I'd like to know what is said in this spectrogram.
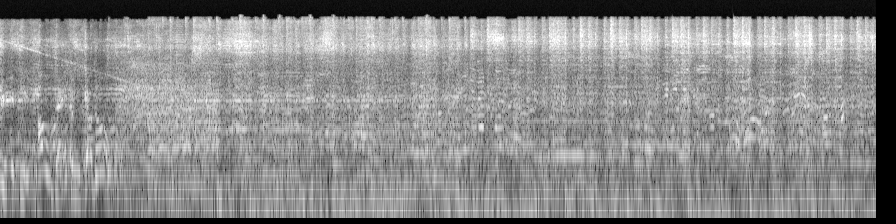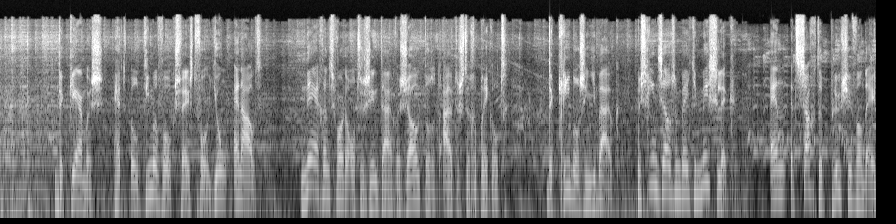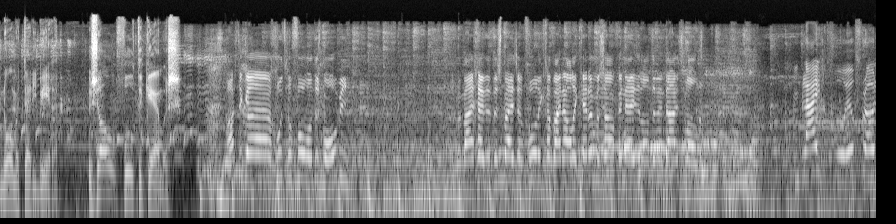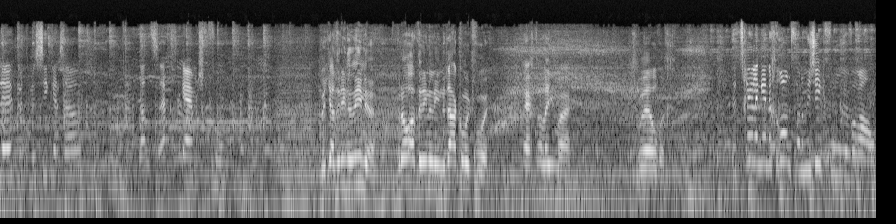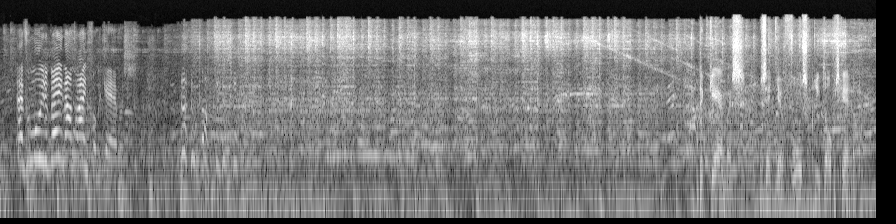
U heeft hier altijd een cadeau. De kermis, het ultieme volksfeest voor jong en oud. Nergens worden onze zintuigen zo tot het uiterste geprikkeld. De kriebels in je buik, misschien zelfs een beetje misselijk. En het zachte plusje van de enorme teddyberen. Zo voelt de kermis. Hartstikke eh, goed gevoel, want het is mijn hobby. Dus bij mij geeft het een spijtig gevoel. Ik ga bijna alle kermissen af in Nederland en in Duitsland. Een blij gevoel, heel vrolijk met muziek en zo. Dat is echt een kermisgevoel. Beetje adrenaline. Vooral adrenaline, daar kom ik voor. Echt alleen maar. Geweldig. De trilling in de grond van de muziek voel je vooral. En vermoeide benen aan het eind van de kermis. De kermis zet je vol sprieten op scherp.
